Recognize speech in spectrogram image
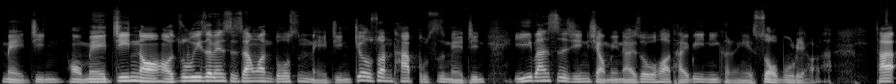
美金哦，美金哦，好注意这边十三万多是美金，就算他不是美金，以一般市井小民来说的话，台币你可能也受不了了。他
